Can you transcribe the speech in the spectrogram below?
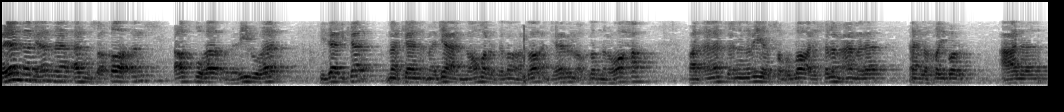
بينا بأن المساقاة أمس أصلها ودليلها في ذلك ما كان ما جاء عن عمر رضي الله عنه عن جابر وعبد بن رواحة وعن أنس أن النبي صلى الله عليه وسلم عامل أهل خيبر على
